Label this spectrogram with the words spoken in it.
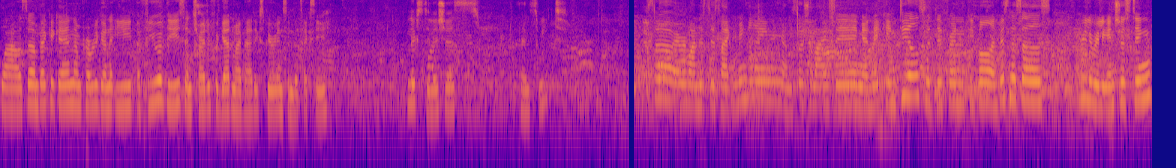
Wow, so I'm back again. I'm probably gonna eat a few of these and try to forget my bad experience in the taxi. Looks delicious and sweet. So everyone is just like mingling and socializing and making deals with different people and businesses. Really, really interesting.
